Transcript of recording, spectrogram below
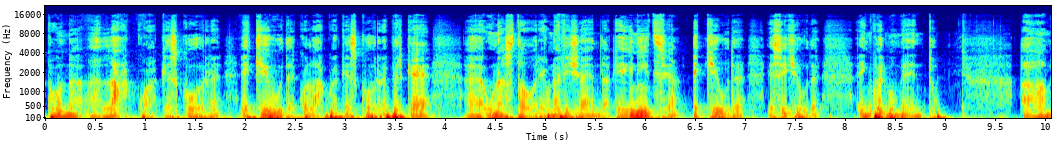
con eh, l'acqua che scorre e chiude con l'acqua che scorre perché è eh, una storia, una vicenda che inizia e chiude e si chiude in quel momento. Uh,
